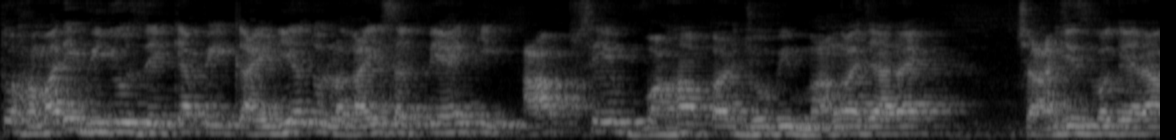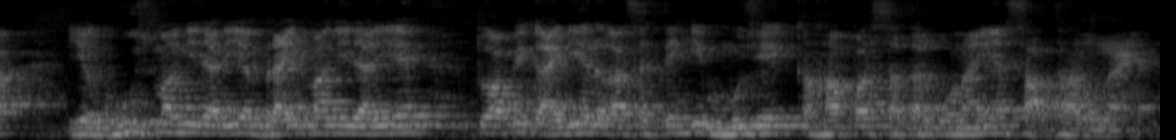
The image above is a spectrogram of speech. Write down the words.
तो हमारी वीडियोस देख के आप एक आइडिया तो लगा ही सकते हैं कि आपसे वहाँ पर जो भी मांगा जा रहा है चार्जेस वगैरह, या घूस मांगी जा रही है ब्राइब मांगी जा रही है तो आप एक आइडिया लगा सकते हैं कि मुझे कहाँ पर सतर्क होना है या सावधान होना है।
